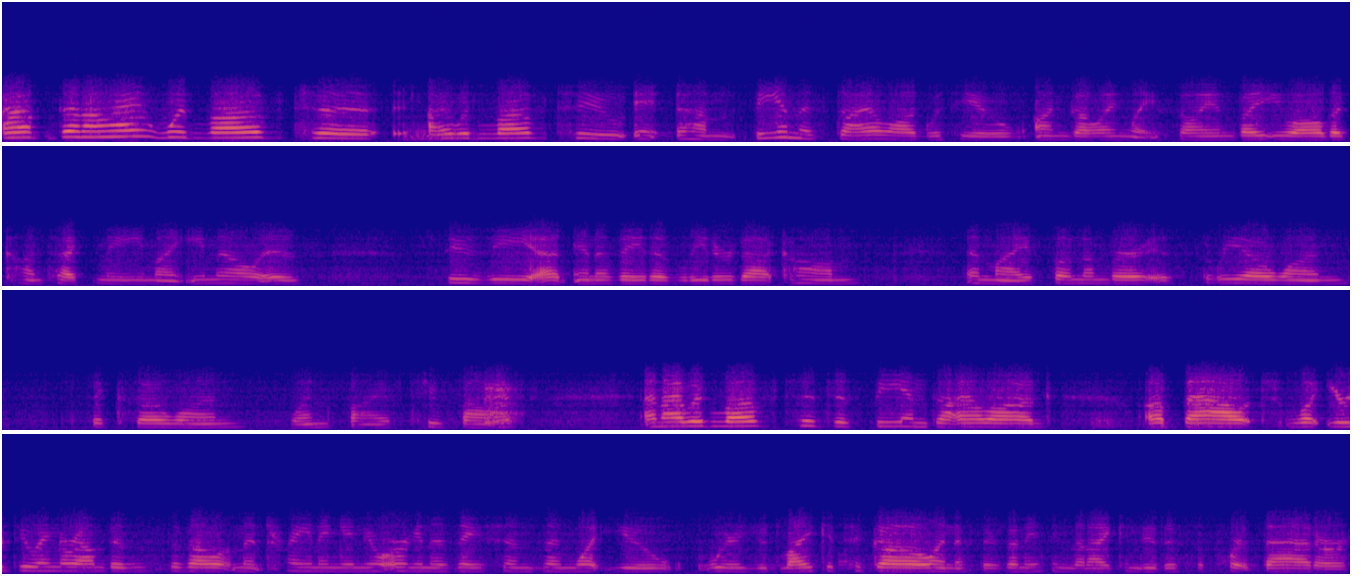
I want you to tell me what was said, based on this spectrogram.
Uh, then I would love to. I would love to um, be in this dialogue with you ongoingly. So I invite you all to contact me. My email is Susie at innovativeleader.com, and my phone number is three zero one six zero one one five two five. And I would love to just be in dialogue about what you're doing around business development training in your organizations and what you where you'd like it to go, and if there's anything that I can do to support that, or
